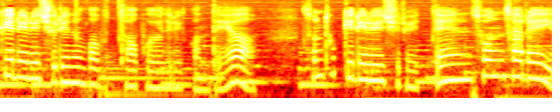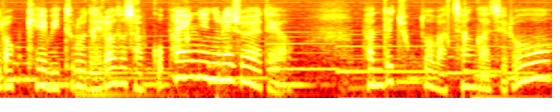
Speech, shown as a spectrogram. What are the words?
길이를 줄이는 것부터 보여드릴 건데요. 손톱 길이를 줄일 땐 손살을 이렇게 밑으로 내려서 잡고 파일링을 해줘야 돼요. 반대쪽도 마찬가지로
